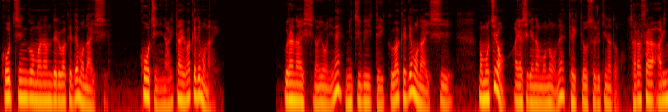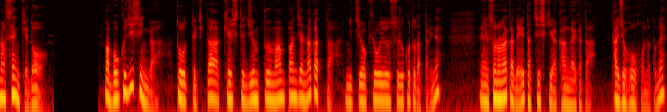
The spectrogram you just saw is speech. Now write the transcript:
コーチングを学んでるわけでもないしコーチになりたいわけでもない。占い師のようにね導いていくわけでもないし、まあ、もちろん怪しげなものをね提供する気などさらさらありませんけど、まあ、僕自身が通ってきた決して順風満帆じゃなかった道を共有することだったりねえー、その中で得た知識や考え方対処方法などね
